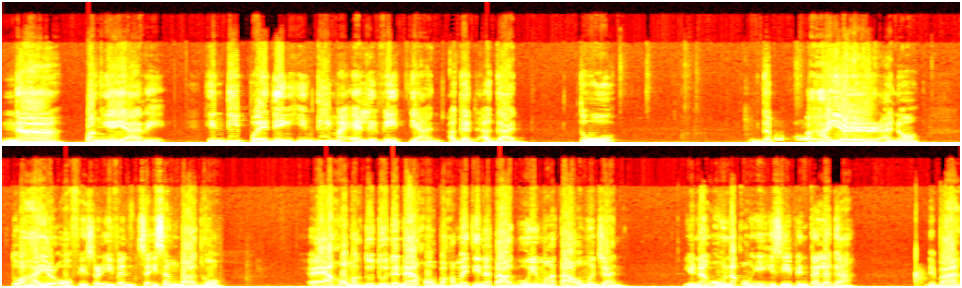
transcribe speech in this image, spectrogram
na pangyayari, hindi pwedeng hindi ma-elevate yan agad-agad to the higher ano to a higher office or even sa isang bago. Eh ako, magdududa na ako. Baka may tinatago yung mga tao mo dyan. Yun ang una kong iisipin talaga. 'Di ba?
